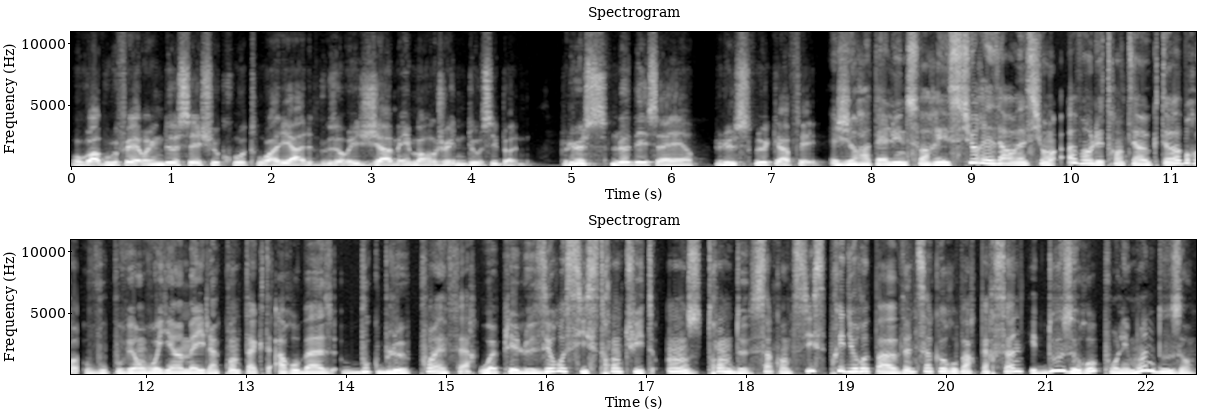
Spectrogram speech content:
On va vous faire une de ces choucroutes royales. Vous aurez jamais mangé une d'aussi bonne. Plus le dessert, plus le café. Je rappelle une soirée sur réservation avant le 31 octobre. Vous pouvez envoyer un mail à contact@bookbleu.fr ou appeler le 06 38 11 32 56. Prix du repas 25 euros par personne et 12 euros pour les moins de 12 ans.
